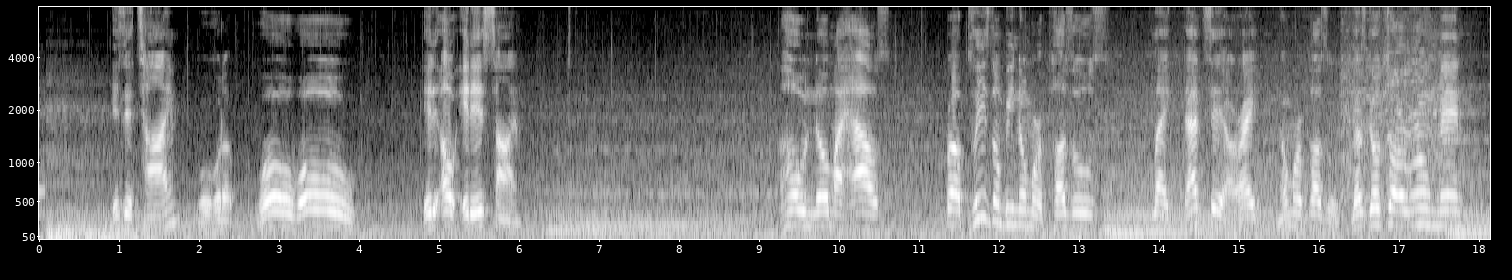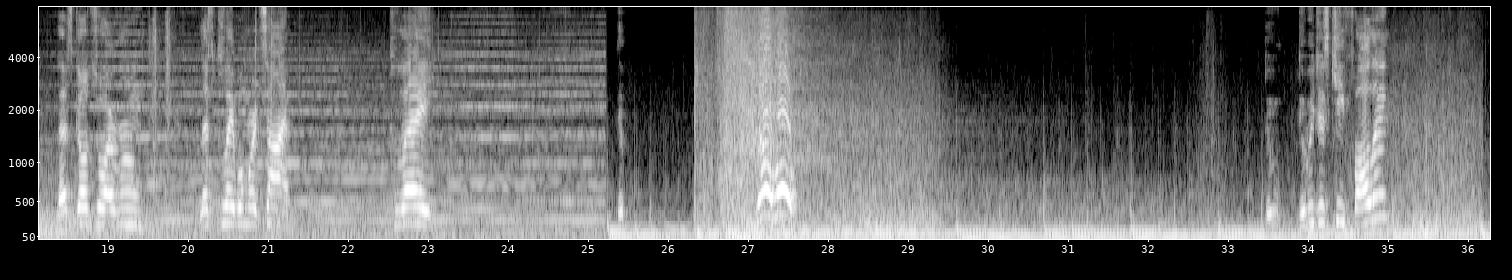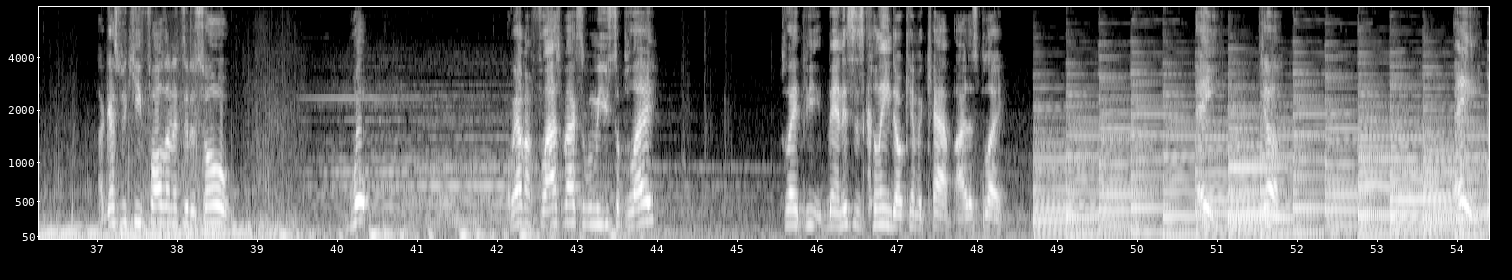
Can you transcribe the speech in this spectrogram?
Is it time? Whoa, hold up. Whoa, whoa. It oh, it is time. Oh no, my house. Bro, please don't be no more puzzles. Like, that's it, alright? No more puzzles. Let's go to our room, man. Let's go to our room. Let's play one more time. Play. The Yo, whoa! Do, do we just keep falling? I guess we keep falling into this hole. Whoa! Are we having flashbacks of when we used to play? Play P. Man, this is clean though, Kim and Cap. Alright, let's play. Hey, yo. Hey.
